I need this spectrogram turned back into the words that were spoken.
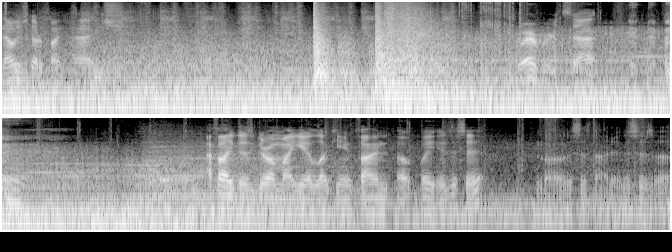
now we just gotta find Hatch. Wherever it's at. I feel like this girl might get lucky and find. Oh wait, is this it? No, this is not it. This is uh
